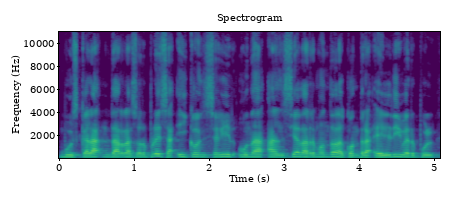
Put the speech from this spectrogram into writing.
buscará dar la sorpresa y conseguir una ansiada remontada contra el Liverpool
